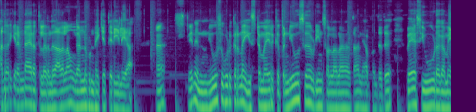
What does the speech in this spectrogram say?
அது வரைக்கும் ரெண்டாயிரத்தில் இருந்தது அதெல்லாம் உங்கள் கண்ணு புண்டைக்கே தெரியலையா? ஏன்னா நியூஸ் கொடுக்குறேன்னா இஷ்டமாக இருக்குது இப்போ நியூஸு அப்படின்னு சொல்லலாம் தான் ஞாபகம் வந்தது. வேசி ஊடகமே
